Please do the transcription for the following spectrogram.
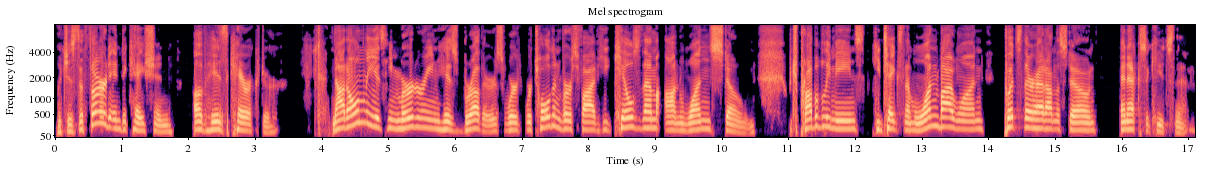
which is the third indication of his character. Not only is he murdering his brothers, we're, we're told in verse 5 he kills them on one stone, which probably means he takes them one by one, puts their head on the stone, and executes them.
